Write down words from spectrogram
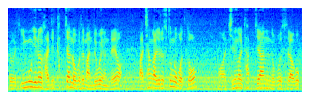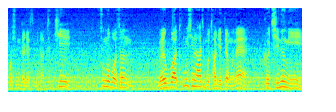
그 인공지능을 가진 탑재한 로봇을 만들고 있는데요. 마찬가지로 수중 로봇도 어, 지능을 탑재한 로봇이라고 보시면 되겠습니다. 특히 수중 로봇은 외부와 통신을 하지 못하기 때문에 그 지능이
